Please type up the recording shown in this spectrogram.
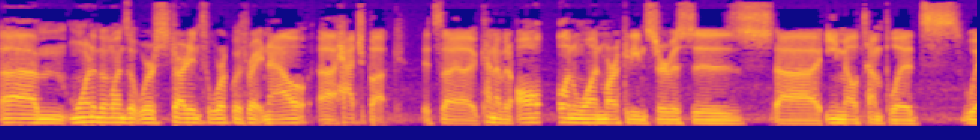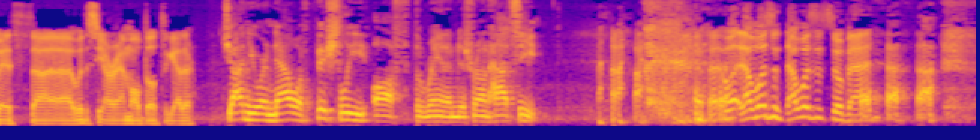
Um, one of the ones that we're starting to work with right now, uh, Hatchbuck. It's a kind of an all-in-one marketing services, uh, email templates with uh, with a CRM all built together. John, you are now officially off the randomness round hot seat. that wasn't that wasn't so bad.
